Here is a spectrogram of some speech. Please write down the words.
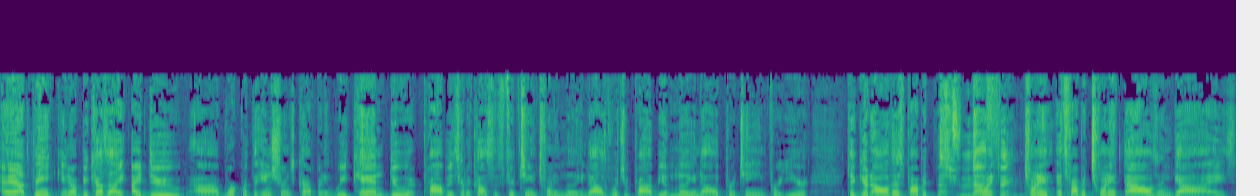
And I think, you know, because I, I do uh, work with the insurance company, we can do it. Probably it's going to cost us 15 20 million dollars, which would probably be a million dollar per team per year to get all. There's probably That's 20 nothing, 20 though. it's probably 20,000 guys,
